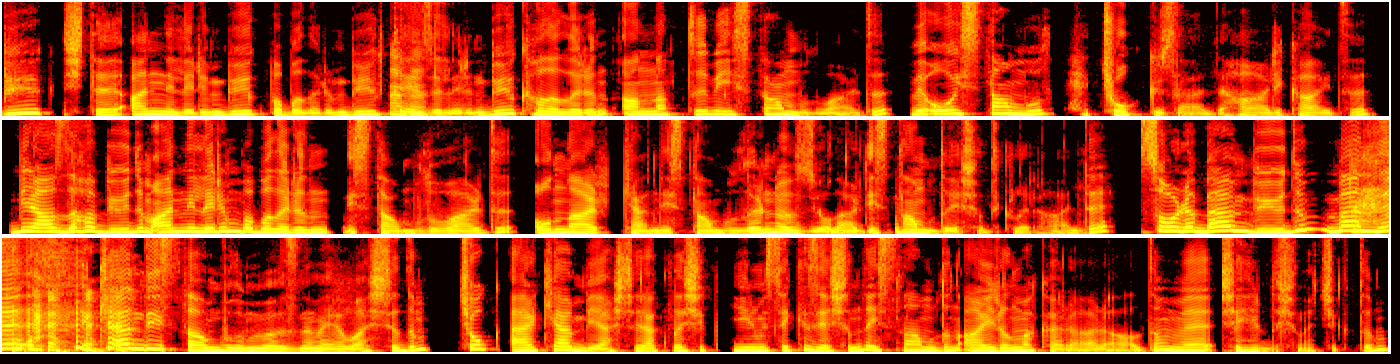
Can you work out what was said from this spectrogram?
Büyük işte annelerin, büyük babaların, büyük teyzelerin, büyük halaların anlattığı bir İstanbul vardı. Ve o İstanbul çok güzeldi, harikaydı. Biraz daha büyüdüm. Annelerin, babaların İstanbul'u vardı. Onlar kendi İstanbullarını özlüyorlardı İstanbul'da yaşadıkları halde. Sonra ben büyüdüm. Ben de kendi İstanbul'umu özlemeye başladım. Çok erken bir yaşta yaklaşık 28 yaşında İstanbul'dan ayrılma kararı aldım ve şehir dışına çıktım.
